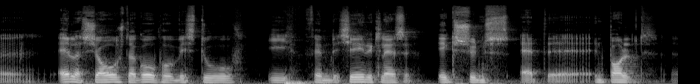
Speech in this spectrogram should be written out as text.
øh, ellers sjovest at gå på, hvis du i 5. og 6. klasse ikke synes, at øh, en bold øh,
